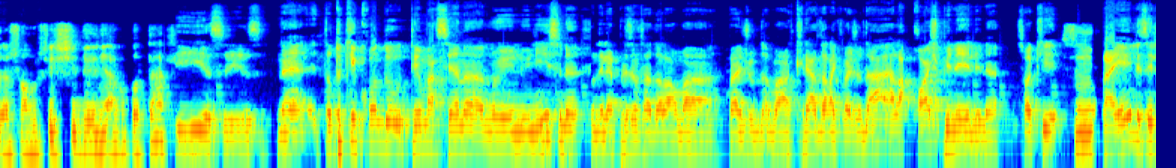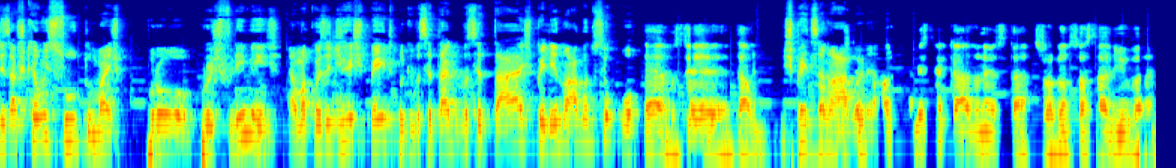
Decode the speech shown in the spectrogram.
transforma o xixi dele em água potável. Isso, isso. Né? Tanto que quando tem uma cena no, no início, né? Quando ele é apresentado lá uma, vai ajudar, uma criada lá que vai ajudar, ela cospe nele, né? Só que para eles, eles acham que é um insulto, mas pro, pros Freemans é uma coisa de respeito, porque você tá, você tá expelindo água do seu corpo. É, você tá desperdiçando água, né? Tá secado, né? Você tá jogando sua saliva, né?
